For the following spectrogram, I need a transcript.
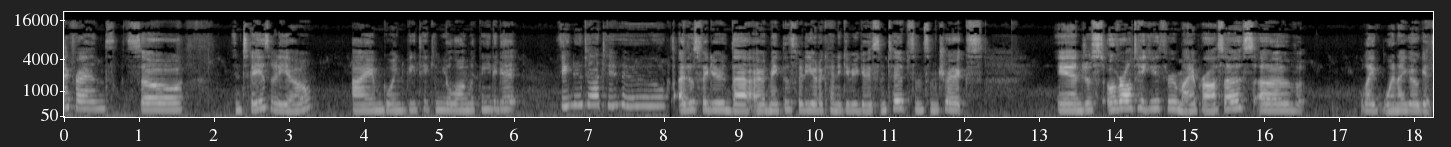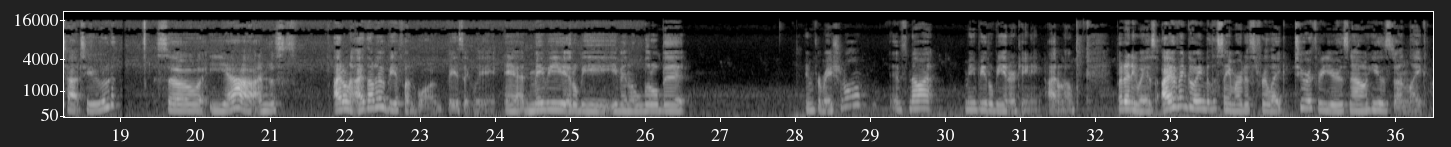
Hi friends! So in today's video, I am going to be taking you along with me to get a new tattoo. I just figured that I would make this video to kind of give you guys some tips and some tricks and just overall take you through my process of like when I go get tattooed. So yeah, I'm just, I don't know, I thought it would be a fun vlog basically and maybe it'll be even a little bit informational. If not, maybe it'll be entertaining. I don't know. But anyways, I have been going to the same artist for like two or three years now. He has done like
